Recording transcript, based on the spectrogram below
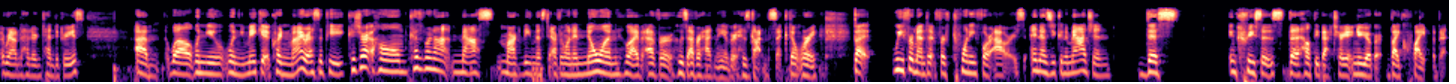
around 110 degrees. Um, well, when you when you make it according to my recipe, because you're at home, because we're not mass marketing this to everyone, and no one who I've ever who's ever had my yogurt has gotten sick. Don't worry, but we ferment it for 24 hours, and as you can imagine, this increases the healthy bacteria in your yogurt by quite a bit.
